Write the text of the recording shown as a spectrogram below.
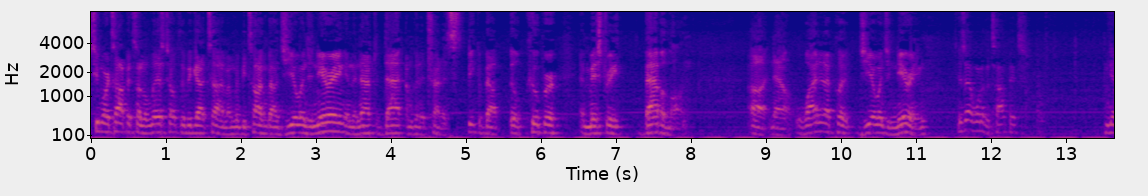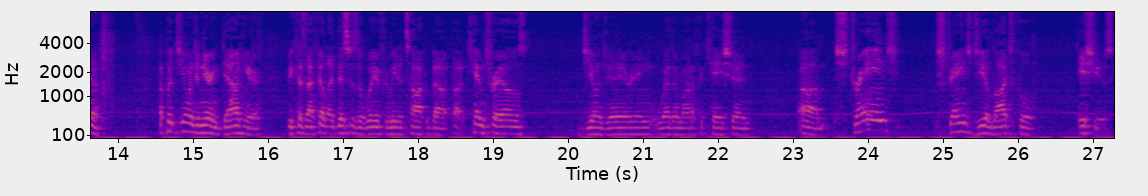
two more topics on the list. Hopefully, we got time. I'm going to be talking about geoengineering, and then after that, I'm going to try to speak about Bill Cooper and Mystery Babylon. Uh, now, why did I put geoengineering? Is that one of the topics? Yeah. I put geoengineering down here because I felt like this is a way for me to talk about uh, chemtrails, geoengineering, weather modification, um, strange, strange geological issues.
